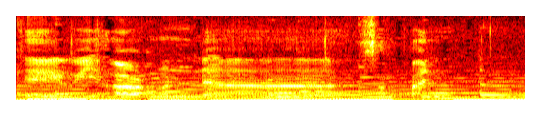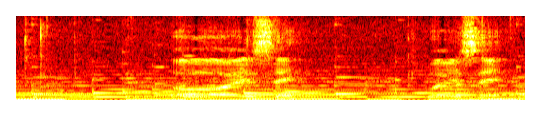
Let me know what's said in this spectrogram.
Okay, we are on uh, Sampan. Oh, I say. What is you Use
